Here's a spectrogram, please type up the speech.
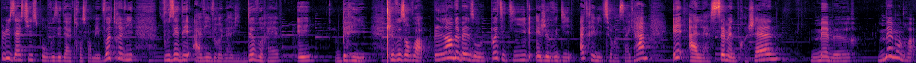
plus d'astuces pour vous aider à transformer votre vie, vous aider à vivre la de vos rêves et briller. Je vous envoie plein de belles ondes positives et je vous dis à très vite sur Instagram et à la semaine prochaine, même heure, même endroit.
